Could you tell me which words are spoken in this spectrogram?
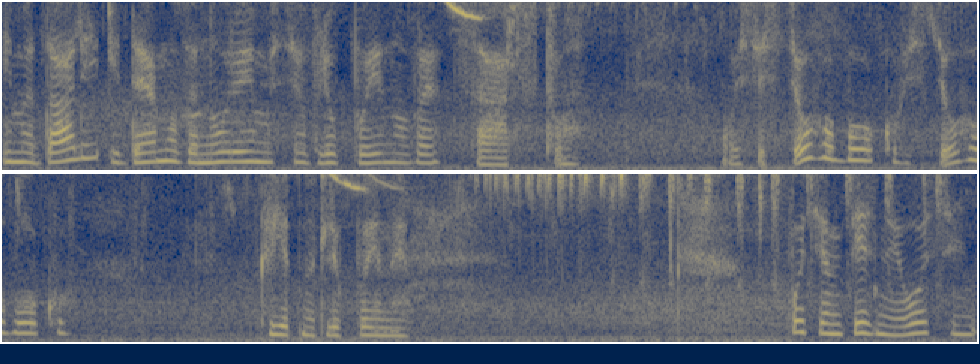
І ми далі йдемо, занурюємося в Люпинове царство. Ось із цього боку, і з цього боку квітнуть люпини. Потім пізньою осінь,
